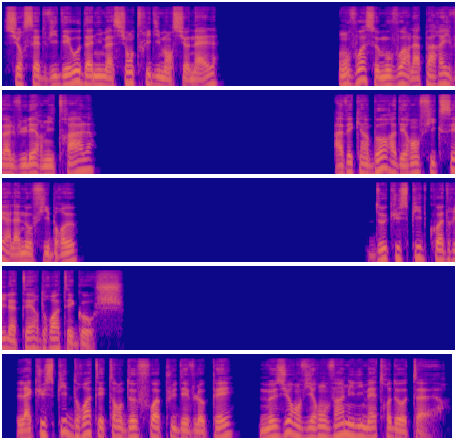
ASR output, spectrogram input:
Sur cette vidéo d'animation tridimensionnelle, on voit se mouvoir l'appareil valvulaire mitral avec un bord adhérent fixé à l'anneau fibreux, deux cuspides quadrilatères droite et gauche. La cuspide droite étant deux fois plus développée, mesure environ 20 mm de hauteur.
